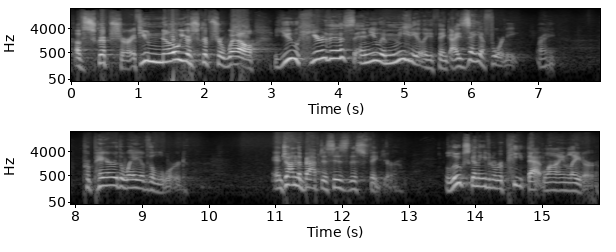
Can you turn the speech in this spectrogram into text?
of Scripture, if you know your Scripture well, you hear this and you immediately think Isaiah 40, right? Prepare the way of the Lord. And John the Baptist is this figure. Luke's going to even repeat that line later.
